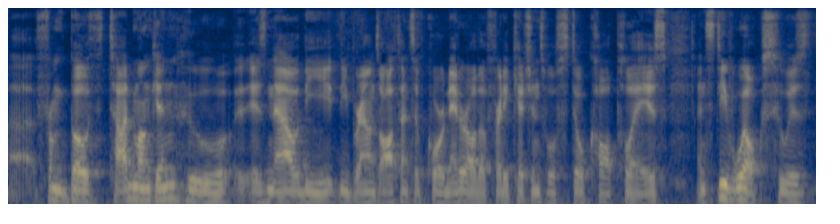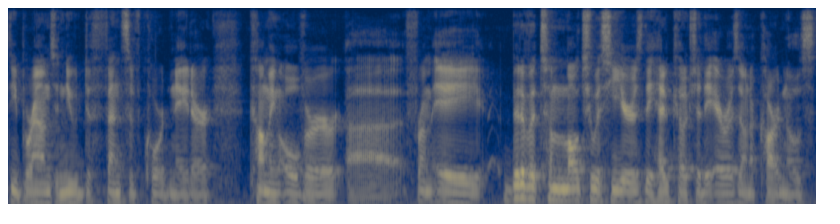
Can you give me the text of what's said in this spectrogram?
uh, from both Todd Monken, who is now the, the Browns offensive coordinator, although Freddie Kitchens will still call plays, and Steve Wilks, who is the Browns' new defensive coordinator, coming over uh, from a bit of a tumultuous year as the head coach of the Arizona Cardinals.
